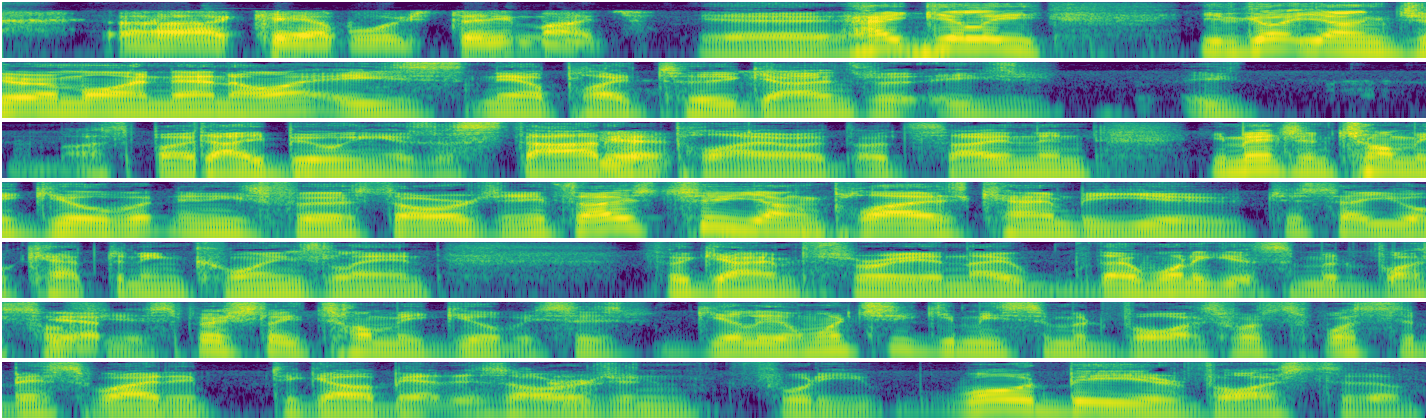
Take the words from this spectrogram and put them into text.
uh, Cowboys teammates. Yeah. Hey, Gilly, you've got young Jeremiah Nanai. He's now played two games, but he's, he's I suppose, debuting as a starting Yeah. player, I'd, I'd say. And then you mentioned Tommy Gilbert in his first origin. If those two young players came to you, just say you're captain in Queensland for game three and they, they want to get some advice off Yep. you, especially Tommy. He says, Gilly, I want you to give me some advice. What's what's the best way to, to go about this origin footy? What would be your advice to them?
